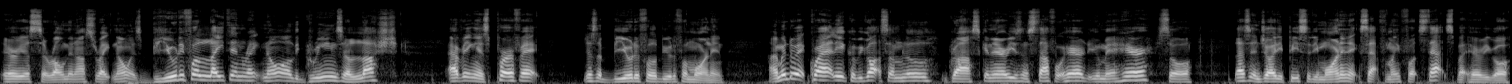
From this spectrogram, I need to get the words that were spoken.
areas surrounding us right now. It's beautiful lighting right now. All the greens are lush. Everything is perfect. Just a beautiful, beautiful morning. I'm going to do it quietly because we got some little grass canaries and stuff out here that you may hear. So let's enjoy the peace of the morning, except for my footsteps. But here we go.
